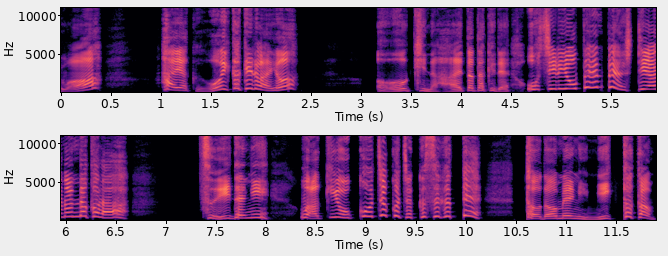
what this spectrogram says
ないわ！早く追いかけるわよ！大きなハエたたきでお尻をペンペンしてやるんだから！ついでに脇をこちゃこちゃくすぐってとどめに3日間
